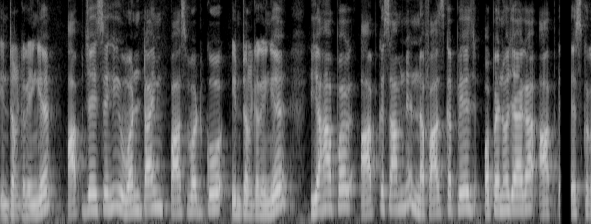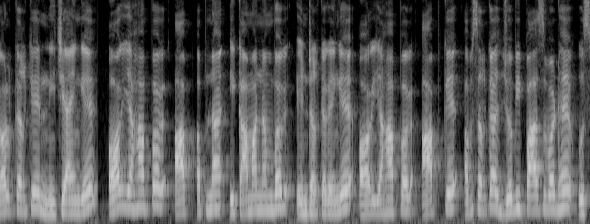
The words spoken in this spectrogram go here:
इंटर करेंगे। आप जैसे ही वन टाइम पासवर्ड को इंटर करेंगे, यहाँ पर आपके सामने नफाज का पेज ओपन हो जाएगा। आप स्क्रॉल करके नीचे आएँगे और यहाँ पर आप अपना इकामा नंबर इंटर करेंगे और यहाँ पर आपके अवसर का जो भी पासवर्ड है, उस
